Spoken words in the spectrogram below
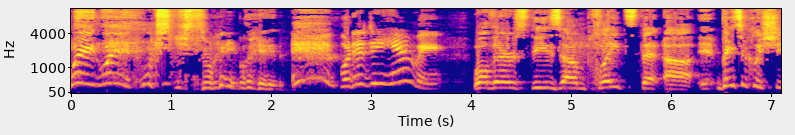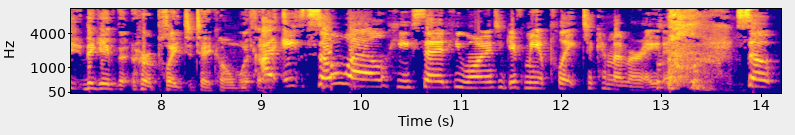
Wait, wait, wait, wait. What did he hand me? Well, there's these um, plates that uh, it, basically she they gave the, her a plate to take home with her. I ate so well, he said he wanted to give me a plate to commemorate it. so,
